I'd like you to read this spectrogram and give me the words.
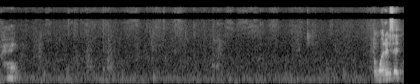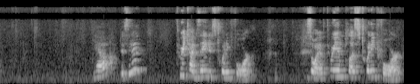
Okay. And what is it? Yeah, isn't it? 3 times 8 is 24. So I have 3 n plus 24.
